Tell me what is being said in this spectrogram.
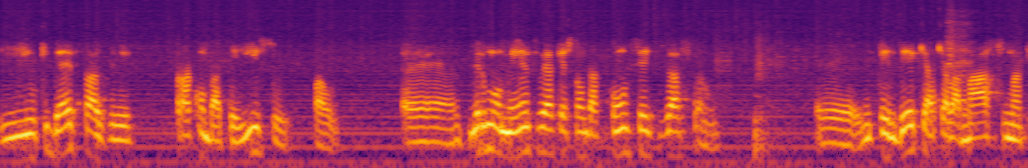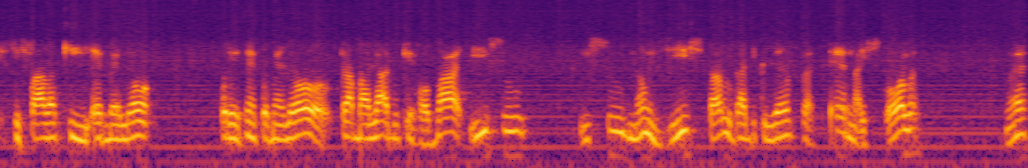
E o que deve fazer para combater isso, Paulo, é, no primeiro momento é a questão da conscientização. É, entender que aquela máxima que se fala que é melhor, por exemplo, é melhor trabalhar do que roubar, isso isso não existe, tá? Lugar de criança é na escola, né?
